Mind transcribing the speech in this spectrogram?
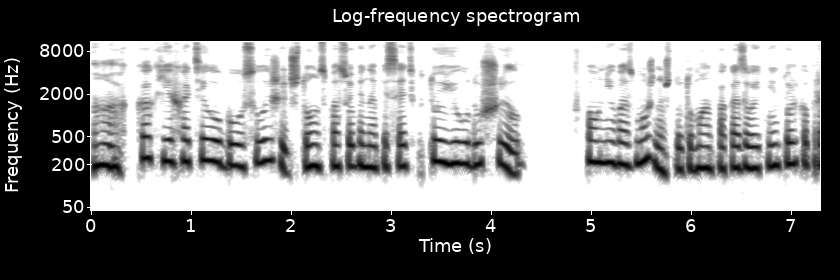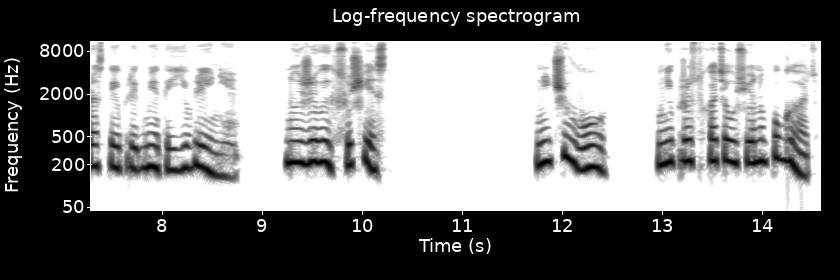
Ах, как я хотела бы услышать, что он способен описать, кто ее удушил. Вполне возможно, что туман показывает не только простые предметы и явления, но и живых существ. Ничего, мне просто хотелось ее напугать.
